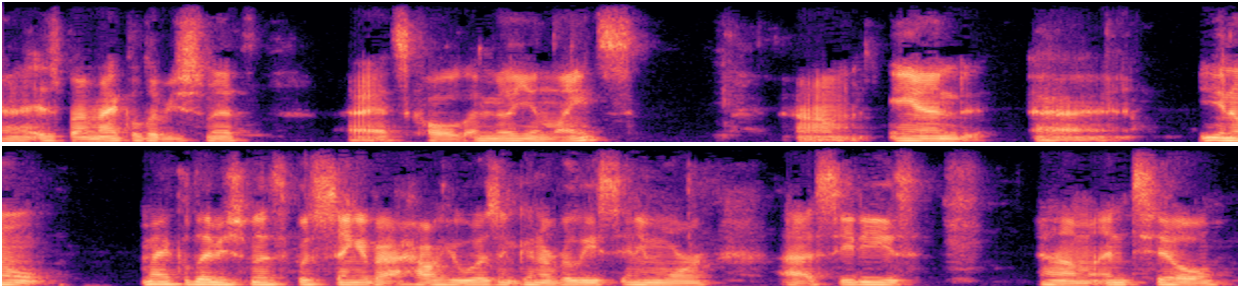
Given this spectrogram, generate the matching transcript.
uh, is by Michael W. Smith. Uh, it's called A Million Lights. Um, and uh, you know, Michael W. Smith was saying about how he wasn't going to release any more uh, CDs um, until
